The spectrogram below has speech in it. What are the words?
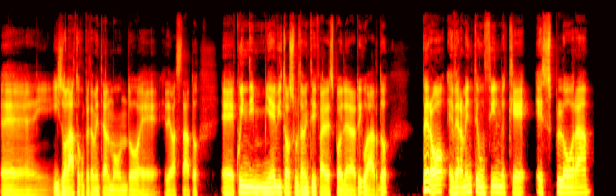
eh, isolato completamente dal mondo e, e devastato. Eh, quindi mi evito assolutamente di fare spoiler al riguardo, però è veramente un film che esplora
